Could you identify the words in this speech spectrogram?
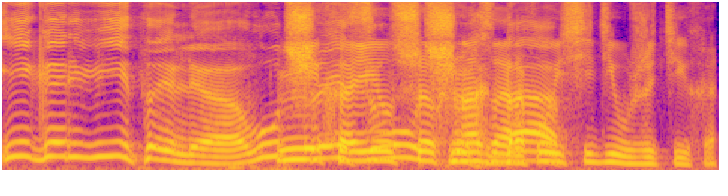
Игорь Виттель, лучший Михаил из лучших, Шахназаров, да. ой, сиди уже тихо.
